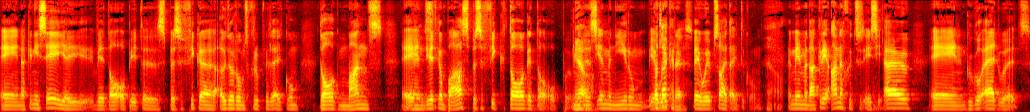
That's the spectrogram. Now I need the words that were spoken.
En ek kan nie sê jy weet daarop het 'n spesifieke ouderdomsgroep wat uitkom, dalk mans en Yes. jy weet kan baie spesifiek target daarop. Ja. Dit is een manier om by Wat web- by 'n webwerf uit te kom. Ja. Ek meen maar dan kry jy ander goed soos SEO en Google AdWords.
